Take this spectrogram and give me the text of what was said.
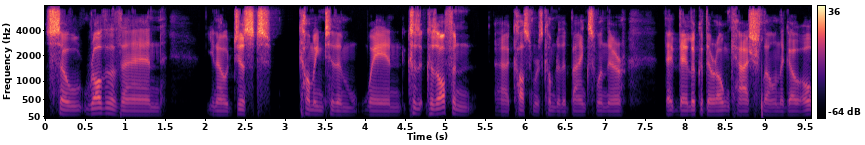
so rather than you know just coming to them when because because often uh, customers come to the banks when they're they, they look at their own cash flow and they go oh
